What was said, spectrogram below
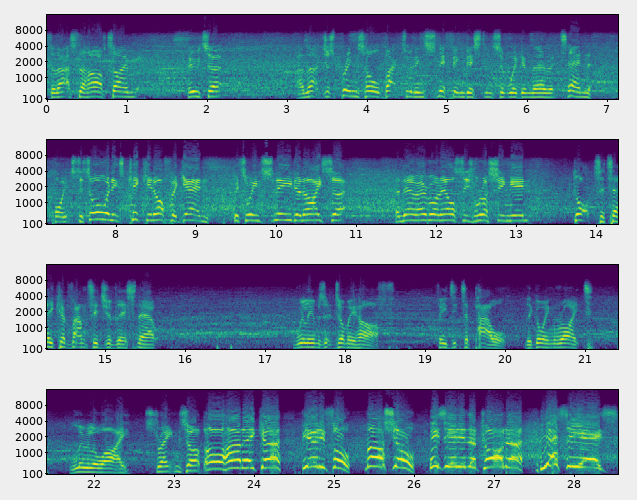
So that's the half time hooter. And that just brings Hull back to within sniffing distance of Wigan there at 10 points to. Oh, and it's kicking off again between Sneyd and Isa. And now everyone else is rushing in. Got to take advantage of this now. Williams at dummy half. Feeds it to Powell. They're going right. Leuluai straightens up. Oh, Hardaker! Beautiful! Marshall! Is he in the corner? Yes, he is!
